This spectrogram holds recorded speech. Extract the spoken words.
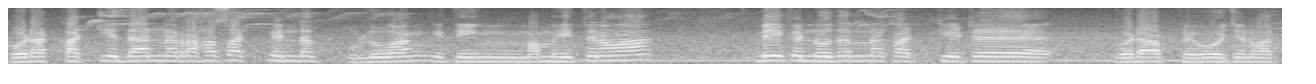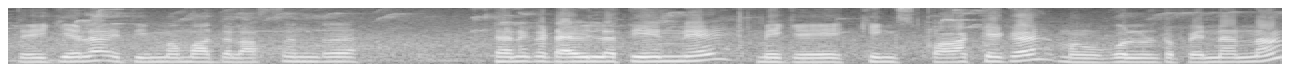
ගොඩක් කට්ටිය දන්න රහසක් වෙන්නත් පුළුවන්. ඉතින් මම හිතනවා මේක නොදන්න කට්ටියට ගොඩක් ප්‍රයෝජනවත් වෙයි කියලා. ඉතින් මම අද ලස්සනට තැනකට ඇවිල්ලා තියෙන්නේ. මේකේ කිංස් පාක් එක. මම ඔයගොල්ලන්ට පෙන්වන්නම්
